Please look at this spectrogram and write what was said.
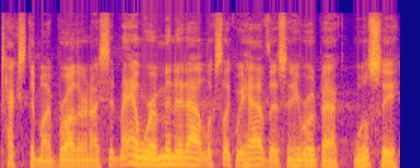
texted my brother and I said, Man, we're a minute out. Looks like we have this. And he wrote back, We'll see.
